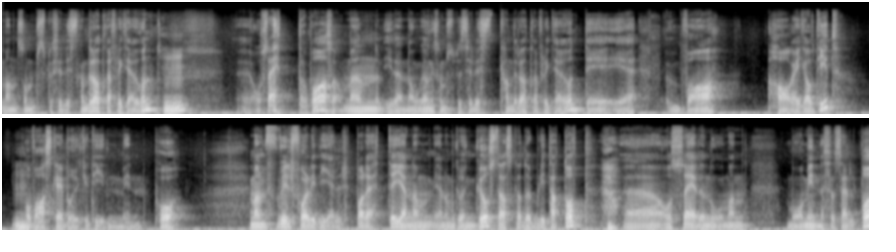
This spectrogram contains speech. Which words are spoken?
man som spesialistkandidat reflekterer rundt, eh, også etterpå, altså, men i denne omgang som spesialistkandidat reflekterer rundt, det er hva har jeg av tid, og hva skal jeg bruke tiden min på? Man vil få litt hjelp av dette gjennom, gjennom grunnkurs. Der skal det bli tatt opp. Eh, og så er det noe man må minne seg selv på.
